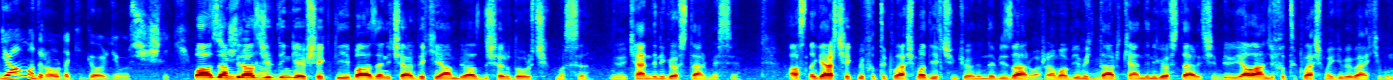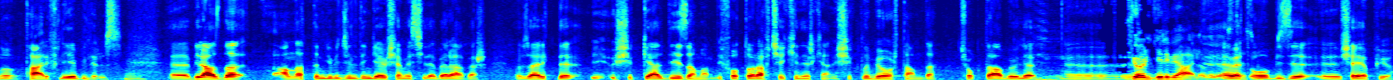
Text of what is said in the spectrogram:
Yağ mıdır oradaki gördüğümüz şişlik? Bazen Şişliğin biraz cildin gevşekliği, bazen içerideki yağın biraz dışarı doğru çıkması, e, kendini göstermesi. Aslında gerçek bir fıtıklaşma değil çünkü önünde bir zar var ama bir miktar kendini gösterdiği için bir yalancı fıtıklaşma gibi belki bunu tarifleyebiliriz. Ee, Biraz da anlattığım gibi cildin gevşemesiyle beraber özellikle bir ışık geldiği zaman bir fotoğraf çekinirken ışıklı bir ortamda çok daha böyle e, Gölgeli bir hal alıyor. Evet o bizi e, şey yapıyor.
